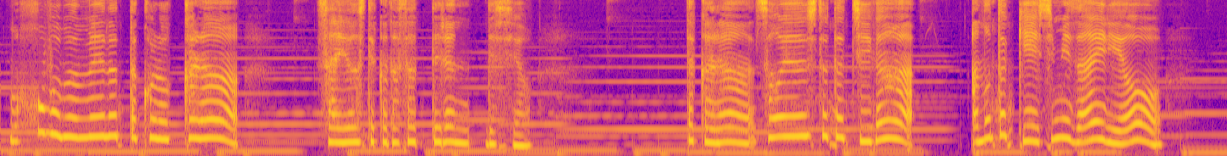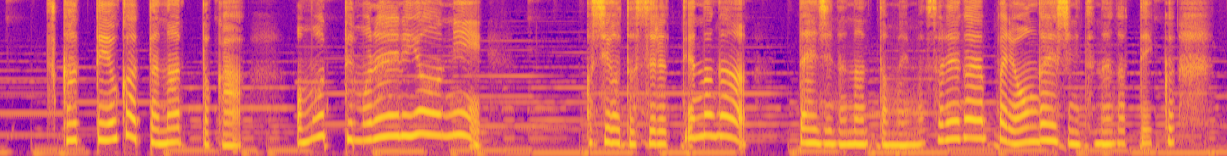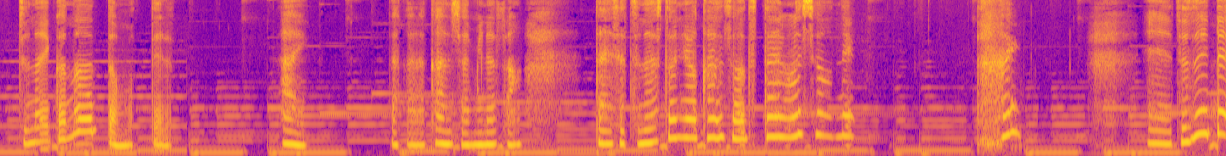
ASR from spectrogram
もうほぼ無名だった頃から採用してくださってるんですよ。だから、そういう人たちが、あの時清水愛理を使ってよかったなとか思ってもらえるようにお仕事するっていうのが大事だなと思います。それがやっぱり恩返しにつながっていくじゃないかなって思ってる。はい。だから感謝皆さん、大切な人には感謝を伝えましょうね。はい。えー、続いて、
